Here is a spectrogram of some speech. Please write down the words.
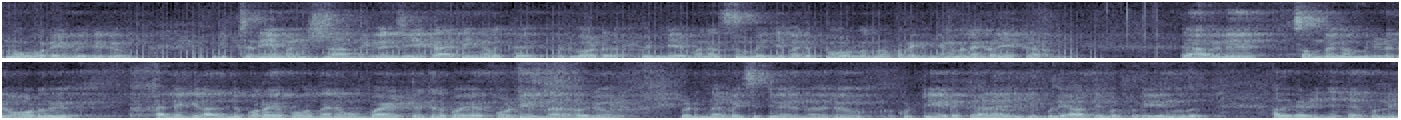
നമുക്ക് പറയും വലിയൊരു ചെറിയ മനുഷ്യനാണെങ്കിലും ചെയ്യ കാര്യങ്ങൾക്ക് ഒരുപാട് വലിയ മനസ്സും വലിയ വലിപ്പവും ഉള്ളതെന്ന് പറയും. ഞങ്ങളെല്ലാം കളിയാക്കാറുണ്ട്. രാവിലെ സ്വന്തം കമ്പനിയുടെ ഒരു ഓർഡർ അല്ലെങ്കിൽ അതിന് പുറകെ പോകുന്നതിന് മുമ്പായിട്ട് ചിലപ്പോൾ എയർപോർട്ടിൽ നിന്ന് ഒരു ഇവിടുന്ന് വിസിറ്റ് വരുന്ന ഒരു കുട്ടിയെ എടുക്കാനായിരിക്കും പുള്ളി ആദ്യം പ്രിഫർ ചെയ്യുന്നത്. അത് കഴിഞ്ഞിട്ട് പുള്ളി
